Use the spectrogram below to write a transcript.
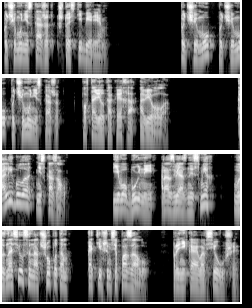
Почему не скажет, что с Тиберием?» «Почему, почему, почему не скажет?» — повторил как эхо Авиола. Калигула не сказал. Его буйный, развязный смех возносился над шепотом, катившимся по залу, проникая во все уши.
